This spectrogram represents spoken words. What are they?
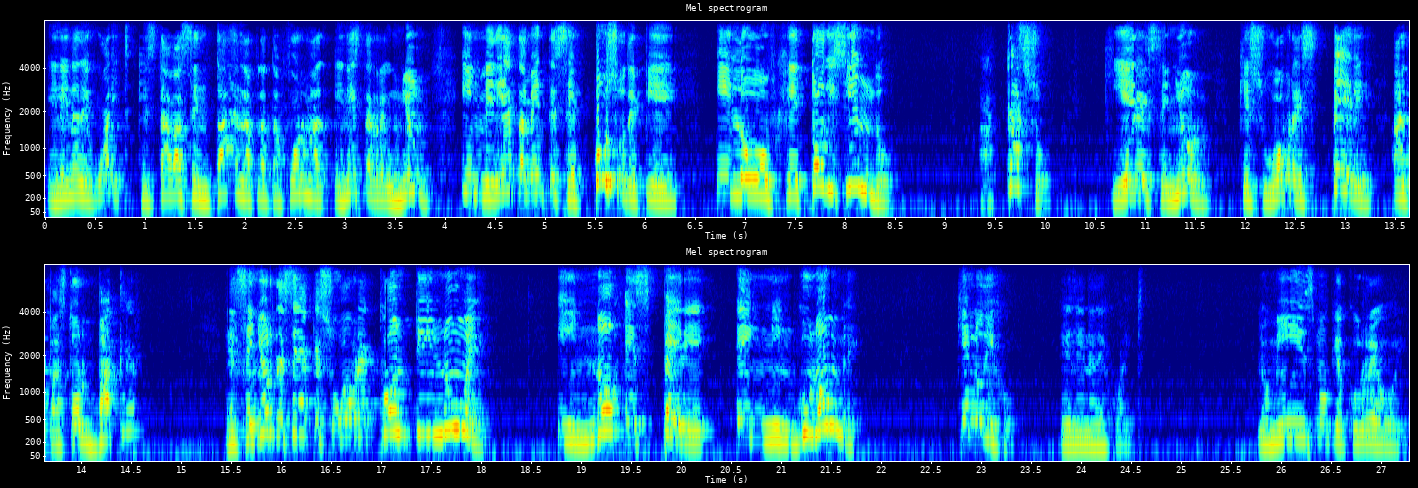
Elena de White, que estaba sentada en la plataforma en esta reunión, inmediatamente se puso de pie y lo objetó diciendo, ¿acaso quiere el Señor que su obra espere al pastor Butler? El Señor desea que su obra continúe y no espere en ningún hombre. ¿Quién lo dijo? Elena de White. Lo mismo que ocurre hoy.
